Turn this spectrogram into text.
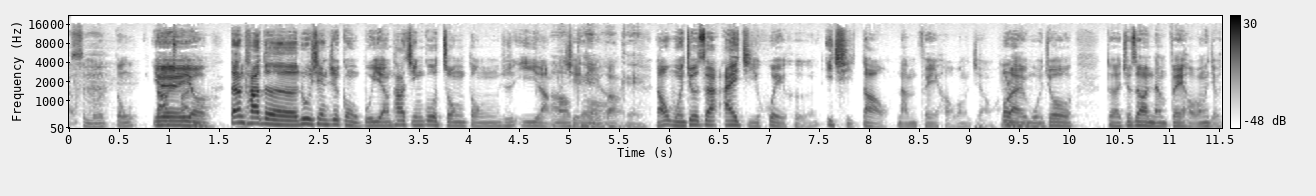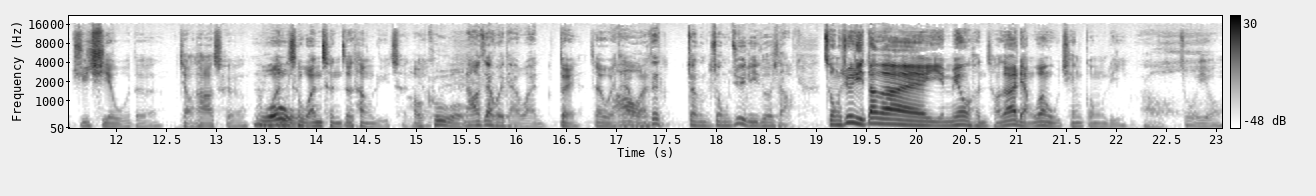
什么东？有有有，但他的路线就跟我不一样，他经过中东，就是伊朗那些地方，okay, okay 然后我们就在埃及汇合，一起到南非好望角。后来我就。对啊，就在南非好望角举起了我的脚踏车，完成完成这趟旅程，好酷哦！然后再回台湾，对，再回台湾。这总总距离多少？总距离大概也没有很长，大概两万五千公里哦左右。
